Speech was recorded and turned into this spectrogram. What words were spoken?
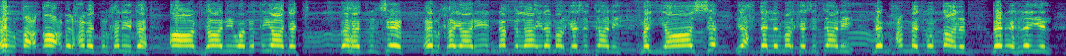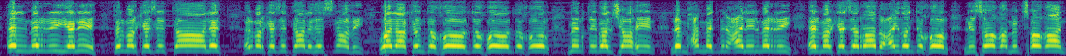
القعقاع بن حمد بن خليفة. آل ثاني وبقيادة فهد بن سيف الخيارين نقلة إلى المركز الثاني. مياس يحتل المركز الثاني لمحمد بن طالب بن هليل المري يليه في المركز الثالث. المركز الثالث السنافي. ولكن دخول دخول دخول من قبل شاهين لمحمد بن علي المري. المركز الرابع أيضا دخول لصوغ من صوغان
